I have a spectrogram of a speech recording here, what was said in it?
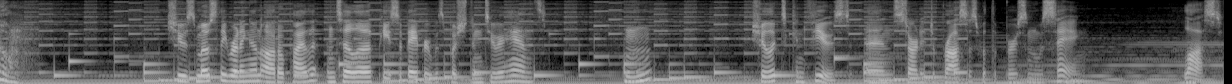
she was mostly running on autopilot until a piece of paper was pushed into her hands. Hmm? She looked confused and started to process what the person was saying. Lost.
